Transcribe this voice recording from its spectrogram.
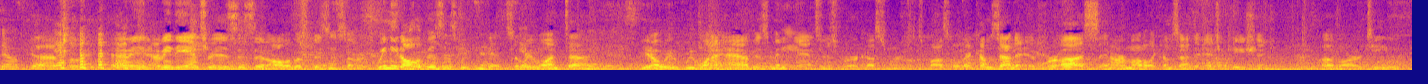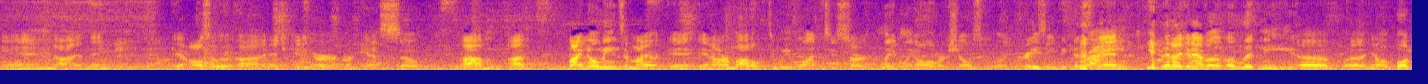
so Yeah, absolutely. I mean, I mean, the answer is is that all of us business owners, we need all the business we can get. So we want, uh, you know, we, we want to have as many answers for our customers as possible. That comes down to, for us in our model, it comes down to education of our team, and, uh, and then yeah, also uh, educating our, our guests. So, um, uh, by no means in my in, in our model do we want to start labeling all of our shelves and going crazy because Right. then then I can have a, a litany of uh, you know a book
